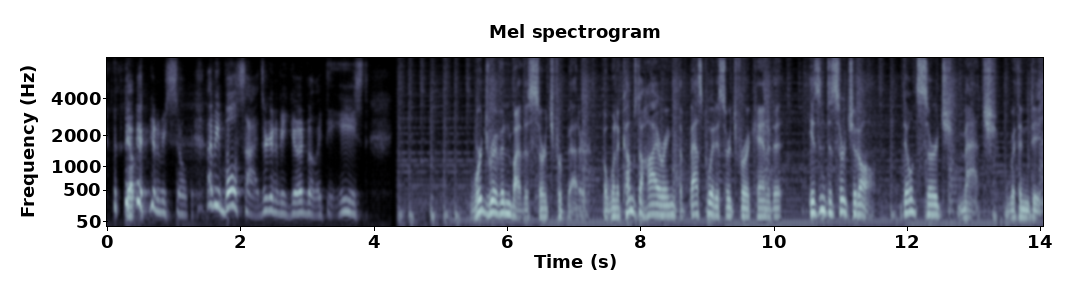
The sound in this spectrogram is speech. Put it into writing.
yep, they're going to be so. Good. I mean, both sides are going to be good, but like the East. We're driven by the search for better, but when it comes to hiring, the best way to search for a candidate isn't to search at all. Don't search. Match with Indeed.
